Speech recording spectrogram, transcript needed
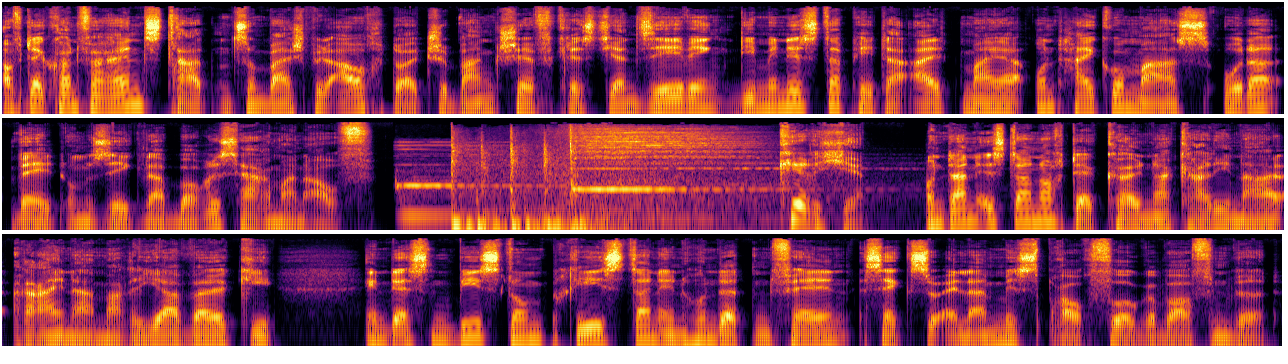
Auf der Konferenz traten zum Beispiel auch Deutsche Bankchef Christian Sewing, die Minister Peter Altmaier und Heiko Maas oder Weltumsegler Boris Herrmann auf. Kirche. Und dann ist da noch der Kölner Kardinal Rainer Maria Wölki, in dessen Bistum Priestern in hunderten Fällen sexueller Missbrauch vorgeworfen wird.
